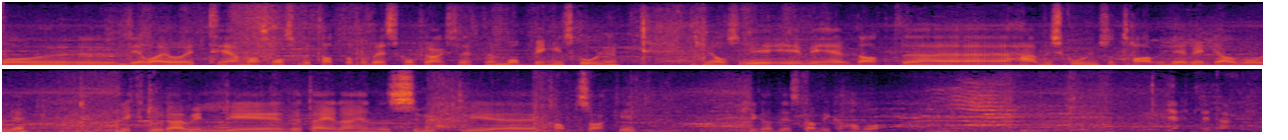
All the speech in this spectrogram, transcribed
Og eh, Det var jo et tema som også ble tatt opp på pressekonferansen, dette med mobbing i skolen. Som jeg også vil, vil hevde at eh, her ved skolen så tar vi det veldig alvorlig. Rektor er veldig, Dette er en av hennes virkelige kampsaker. slik at det skal vi ikke ha noe av. Hjertelig takk.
